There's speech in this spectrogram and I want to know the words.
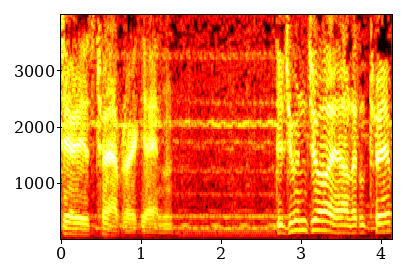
Mysterious traveler again. Did you enjoy our little trip?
